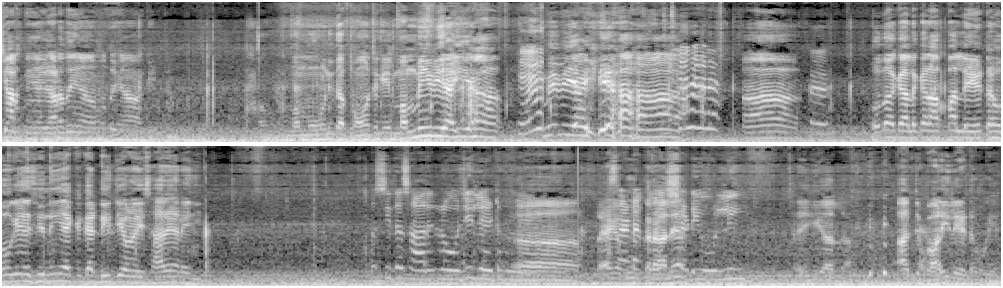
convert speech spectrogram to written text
ਝਲਕੀਆਂ ਕੱਢਦੇ ਆ ਹੁੰਦੀਆਂ ਆ ਕੇ। ਮੰਮੂ ਹੁਣੀ ਤਾਂ ਪਹੁੰਚ ਗਏ ਮੰਮੀ ਵੀ ਆਈ ਆ? ਮੰਮੀ ਵੀ ਆਈ ਆ। ਹਾਂ। ਉਹਦਾ ਗੱਲ ਕਰ ਆਪਾਂ ਲੇਟ ਹੋ ਗਏ ਅਸੀਂ ਨਹੀਂ ਇੱਕ ਗੱਡੀ 'ਚ ਆਉਣਾ ਸੀ ਸਾਰਿਆਂ ਨੇ ਜੀ। ਅਸੀਂ ਤਾਂ ਸਾਰੇ ਰੋਜ਼ ਹੀ ਲੇਟ ਹੁੰਦੇ ਹਾਂ ਸਾਡਾ ਕਰਾ ਲਿਆ। ਸ਼ਡਿਊਲ ਨਹੀਂ। ਸਹੀ ਗੱਲ ਆ। ਅੱਜ ਬਾਹਲੀ ਲੇਟ ਹੋ ਗਿਆ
